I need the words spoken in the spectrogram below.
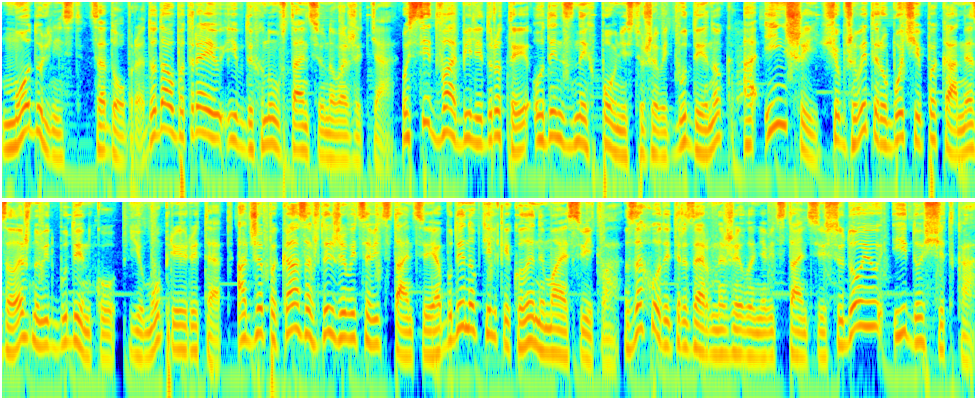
модульність це добре. Додав батарею і вдихнув станцію нове життя. Ось ці два білі дроти, один з них повністю живить будинок, а інший, щоб живити робочий ПК незалежно від будинку, йому пріоритет. Адже ПК завжди живиться від станції, а будинок тільки коли немає світла. Заходить резервне живлення від станції сюдою і до щитка.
